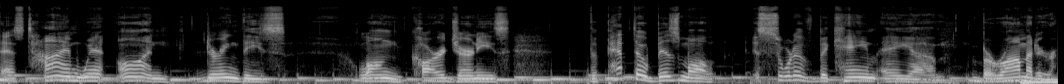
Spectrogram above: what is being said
as time went on during these long car journeys the pepto-bismol sort of became a um, barometer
